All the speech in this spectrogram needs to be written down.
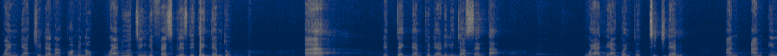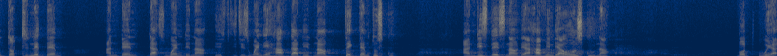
when their children are coming up, where do you think the first place they take them to? Huh? They take them to their religious center where they are going to teach them and, and indoctrinate them. And then that's when they now, it is when they have that, they now take them to school. And these days now, they are having their own school now. But we are,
